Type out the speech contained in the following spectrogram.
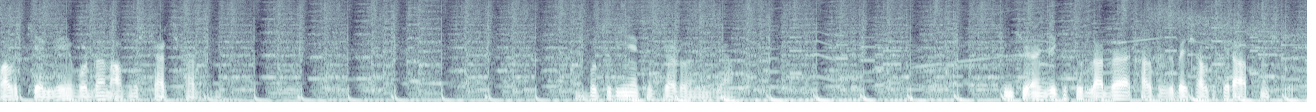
Balık geldi. Buradan 60 kar çıkardım. bu tur yine tekrar oynayacağım. Çünkü önceki turlarda karpuzu 5-6 kere atmıştı.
